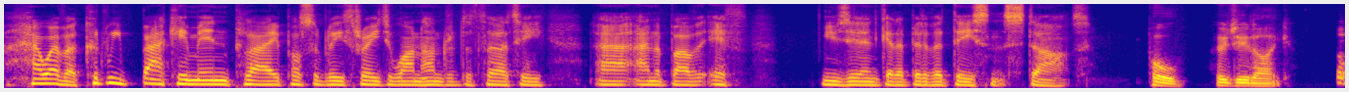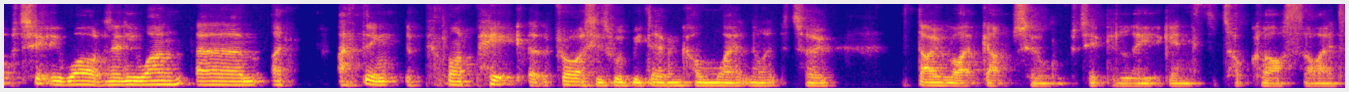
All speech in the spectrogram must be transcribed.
However, could we back him in play, possibly three to 100 to 30 uh, and above if New Zealand get a bit of a decent start? Paul, who do you like? Not particularly wild as anyone. Um, I, I think the, my pick at the prices would be Devon Conway at 9 to 2. Don't like Guptill, particularly against the top class side.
